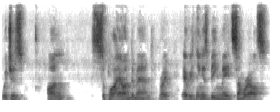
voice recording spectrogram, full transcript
which is on supply on demand, right? Everything is being made somewhere else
